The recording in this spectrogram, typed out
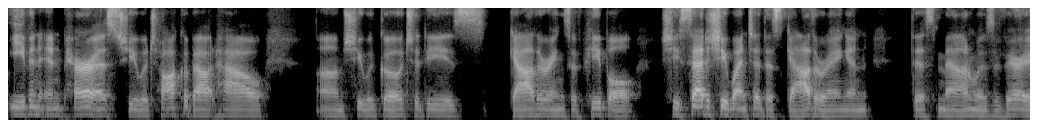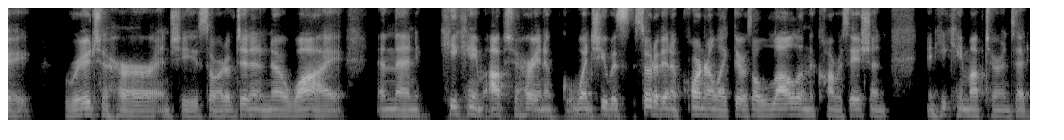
even in Paris, she would talk about how um, she would go to these gatherings of people. She said she went to this gathering and this man was very rude to her and she sort of didn't know why and then he came up to her in a when she was sort of in a corner like there was a lull in the conversation and he came up to her and said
